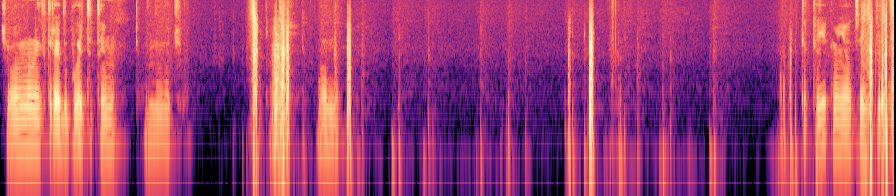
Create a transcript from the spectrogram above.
Чи, возможно, їх треба добувати тим молочком? Ладно. Так, а як мені це зробити?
